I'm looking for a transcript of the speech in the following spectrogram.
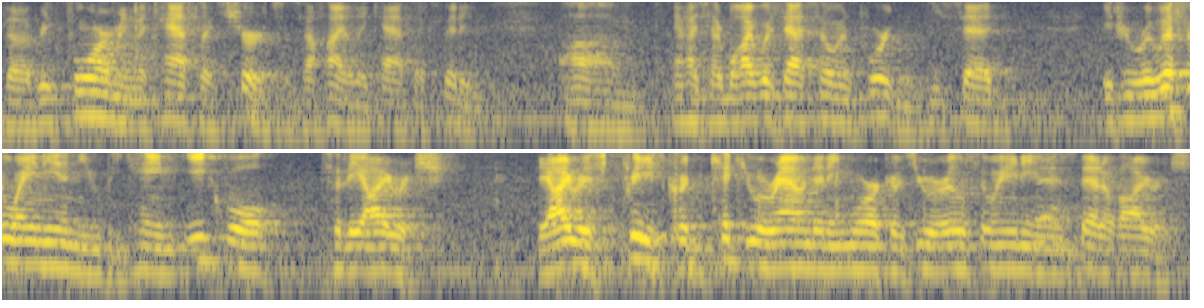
the reform in the Catholic Church. It's a highly Catholic city. Um, and I said, why was that so important? He said, if you were Lithuanian, you became equal to the Irish. The Irish priest couldn't kick you around anymore because you were Lithuanian instead of Irish.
